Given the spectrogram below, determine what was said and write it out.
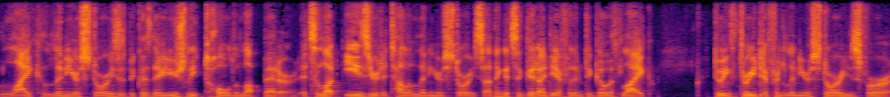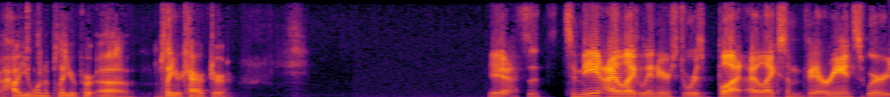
like linear stories is because they're usually told a lot better. It's a lot easier to tell a linear story. So I think it's a good idea for them to go with like doing three different linear stories for how you want to play your uh, play your character. Yeah. So to me, I like linear stories, but I like some variants where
